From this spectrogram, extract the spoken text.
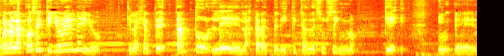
Bueno, la cosa es que yo he leído que la gente tanto lee las características de su signo que eh,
